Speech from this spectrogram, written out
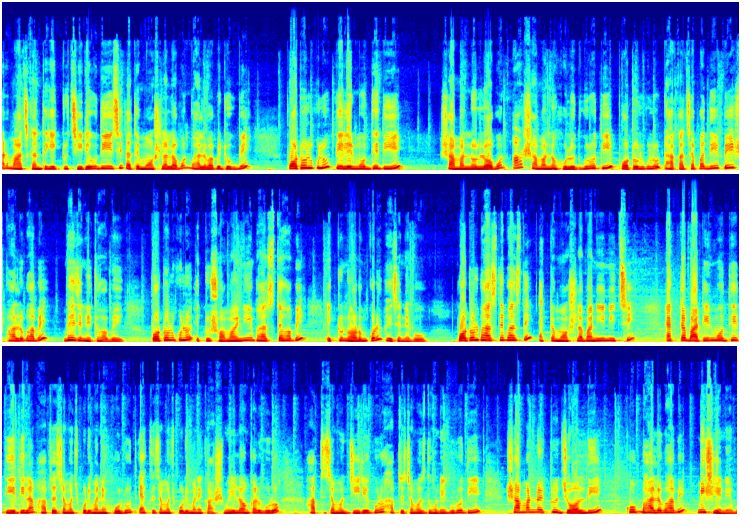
আর মাঝখান থেকে একটু চিড়েও দিয়েছি, তাতে মশলা লবণ ভালোভাবে ঢুকবে। পটলগুলো তেলের মধ্যে দিয়ে সামান্য লবণ আর সামান্য হলুদ গুঁড়ো দিয়ে পটলগুলো ঢাকা চাপা দিয়ে বেশ ভালোভাবে ভেজে নিতে হবে। পটলগুলো একটু সময় নিয়ে ভাজতে হবে। একটু নরম করে ভেজে নেব। পটল ভাজতে ভাজতে একটা মশলা বানিয়ে নিচ্ছি। একটা বাটির মধ্যে দিয়ে দিলাম হাফ চা চামচ পরিমাণে হলুদ, এক চা চামচ পরিমাণে কাশ্মীরি লঙ্কার গুঁড়ো, হাফ চা চামচ জিরে গুঁড়ো, হাফ চা চামচ ধনে গুঁড়ো দিয়ে সামান্য একটু জল দিয়ে খুব ভালোভাবে মিশিয়ে নেব।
